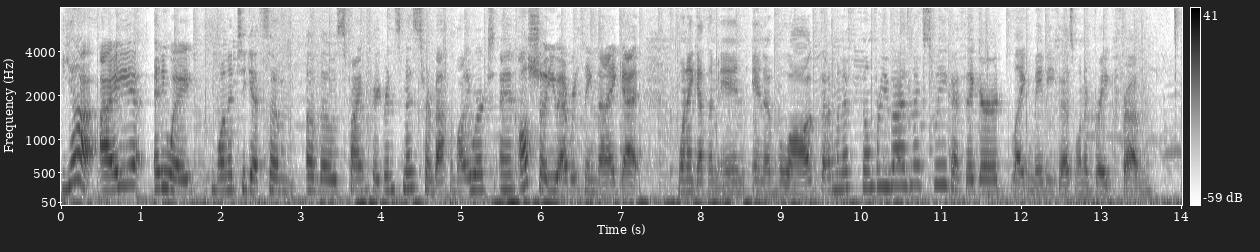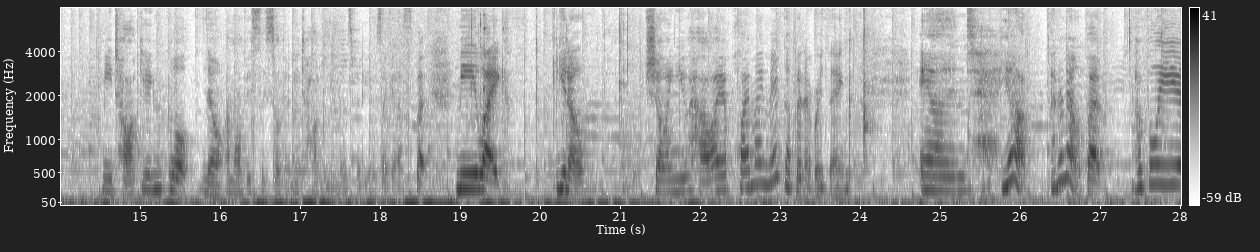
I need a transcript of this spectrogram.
yeah, I anyway wanted to get some of those fine fragrance mists from Bath and Body Works, and I'll show you everything that I get when I get them in in a vlog that I'm gonna film for you guys next week. I figured like maybe you guys want to break from me talking. Well, no, I'm obviously still gonna be talking in those videos, I guess, but me like, you know, showing you how I apply my makeup and everything. And yeah, I don't know, but hopefully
